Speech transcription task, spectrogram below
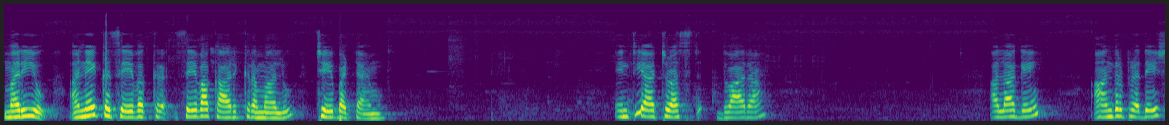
మరియు అనేక సేవ సేవా కార్యక్రమాలు చేపట్టాము. ఎన్టీఆర్ ట్రస్ట్ ద్వారా అలాగే ఆంధ్రప్రదేశ్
